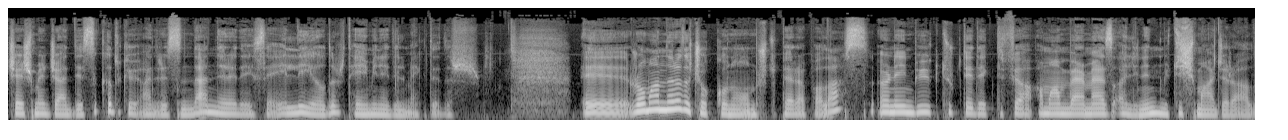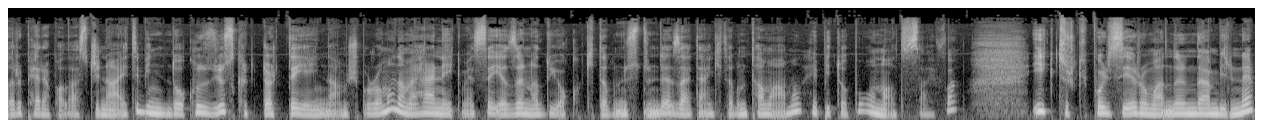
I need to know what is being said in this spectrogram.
Çeşme Caddesi Kadıköy adresinden neredeyse 50 yıldır temin edilmektedir. E, romanlara da çok konu olmuştu Perapalas. Örneğin büyük Türk dedektifi Aman Vermez Ali'nin müthiş maceraları Perapalas cinayeti 1944'te yayınlanmış bu roman ama her ne hikmetse yazarın adı yok kitabın üstünde. Zaten kitabın tamamı Happy Top'u 16 sayfa. İlk Türk polisiye romanlarından birine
